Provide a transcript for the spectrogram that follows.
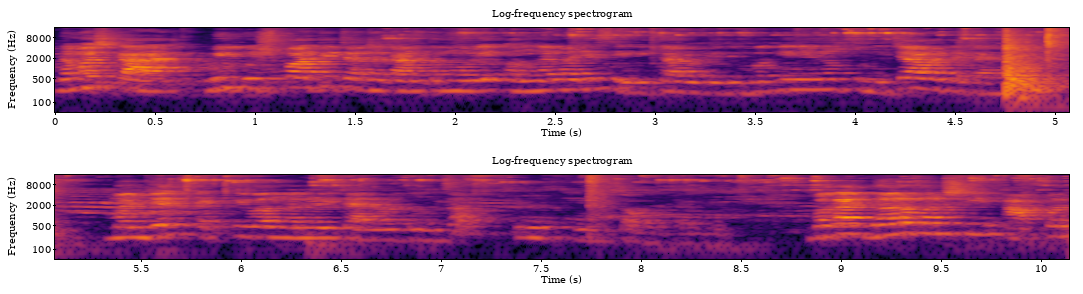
नमस्कार मी पुष्पाती चंद्रकांत मोरे अंगणवाडी सेविका विविध भगिनीनं तुमच्या आवडत्या चॅनल म्हणजेच ऍक्टिव्ह अंगणवाडी चॅनल तुमचं खूप खूप स्वागत आहे. बघा दरवर्षी आपण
